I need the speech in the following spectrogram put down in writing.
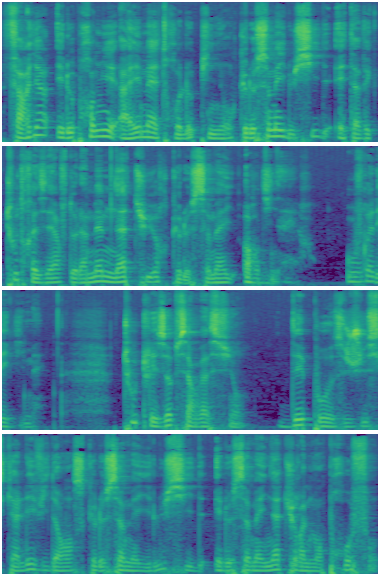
Faria est le premier à émettre l'opinion que le sommeil lucide est avec toute réserve de la même nature que le sommeil ordinaire. Ouvrez les guillemets. Toutes les observations déposent jusqu'à l'évidence que le sommeil lucide et le sommeil naturellement profond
